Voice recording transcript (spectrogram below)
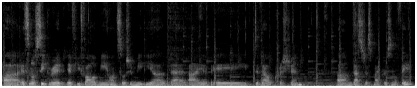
Uh, it's no secret if you follow me on social media that I am a devout Christian. Um, that's just my personal faith.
